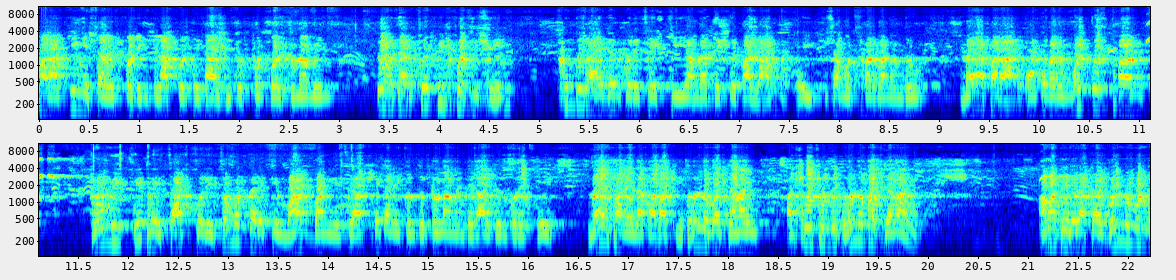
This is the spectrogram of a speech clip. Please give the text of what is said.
পাড়া কিং স্টার স্পোর্টিং ক্লাব কর্তৃক আয়োজিত ফুটবল টুর্নামেন্ট দু হাজার চব্বিশ পঁচিশে সুন্দর আয়োজন করেছে একটি আমরা দেখতে পারলাম। এই কিসামত সর্বানন্দ নয়াপাড়ার একেবারে মধ্যস্থল জমি কেটে চাষ করে চমৎকার একটি মাঠ বানিয়েছে আর সেখানে কিন্তু টুর্নামেন্টের আয়োজন করেছে নয়াপাড়া এলাকাবাসী। ধন্যবাদ জানাই আর সেই সঙ্গে ধন্যবাদ জানাই আমাদের এলাকার গণ্যমান্য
